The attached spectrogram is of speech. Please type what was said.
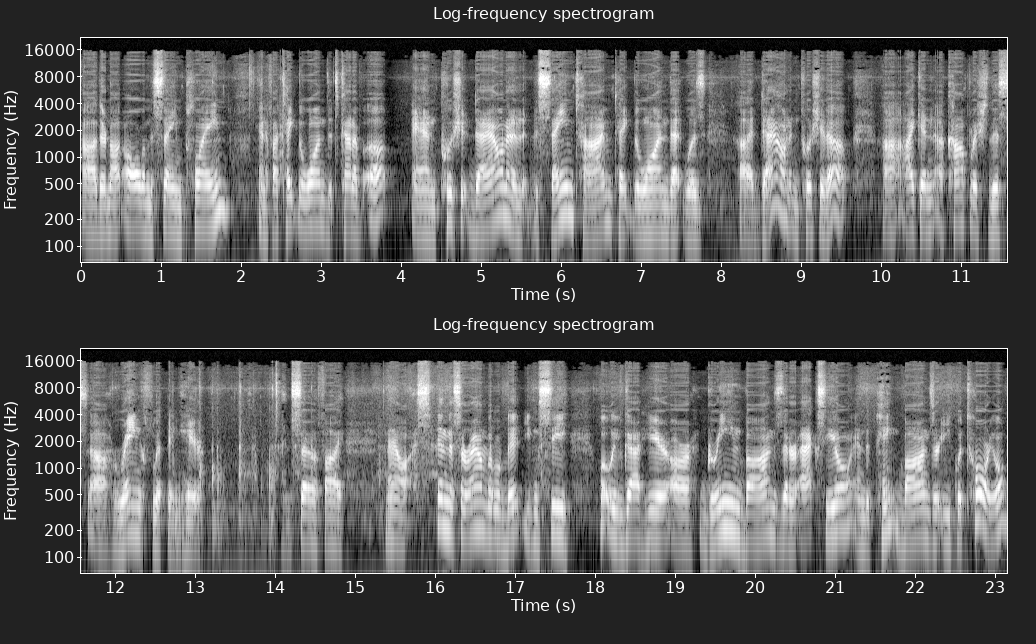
uh, they're not all in the same plane. And if I take the one that's kind of up and push it down and at the same time take the one that was uh, down and push it up, uh, I can accomplish this uh, ring flipping here. And so if I now spin this around a little bit, you can see what we've got here are green bonds that are axial and the pink bonds are equatorial.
